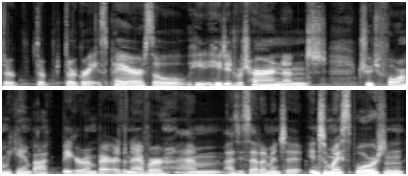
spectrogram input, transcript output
their their, their greatest player. So he, he did return and true to form, he came back bigger and better than ever. Um, as you said, I'm into into my sport, and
